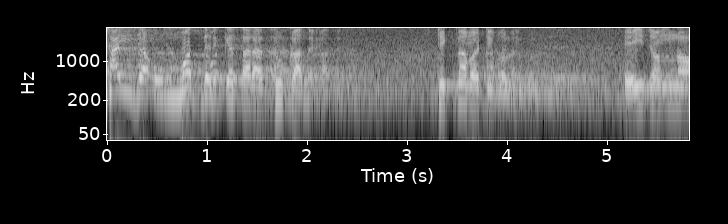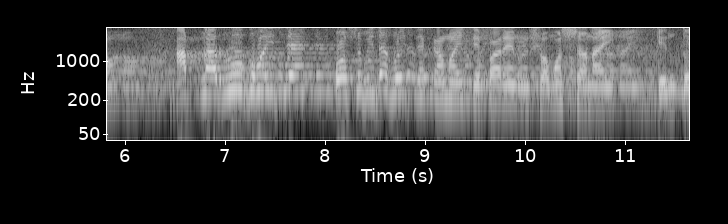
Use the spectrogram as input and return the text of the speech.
সাইজা উম্মতদেরকে তারা দুকা দেয়। ঠিক না বাটি বলেন। এই জন্য আপনার রূপ হইছে, অসুবিধা হইছে, কামাইতে পারেন, সমস্যা নাই। কিন্তু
